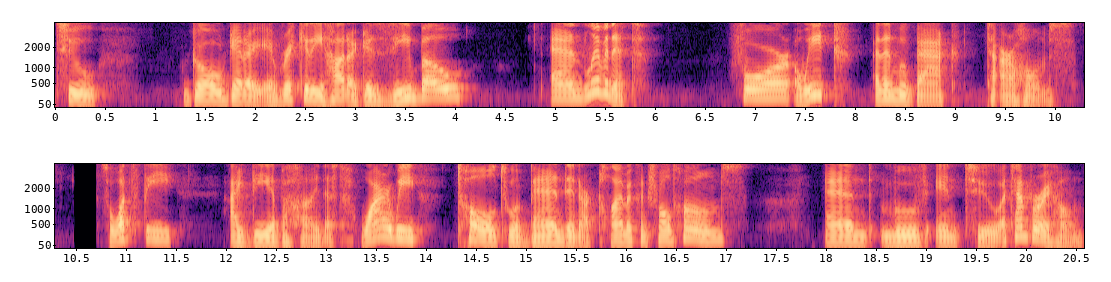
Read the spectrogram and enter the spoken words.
to go get a, a rickety hut, a gazebo, and live in it for a week, and then move back to our homes. So, what's the idea behind this? Why are we told to abandon our climate controlled homes and move into a temporary home?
